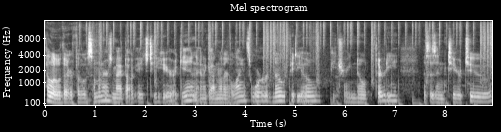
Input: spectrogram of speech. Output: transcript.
Hello there, fellow summoners. Mad Dog HT here again, and I got another Alliance War node video featuring node 30. This is in tier 2,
